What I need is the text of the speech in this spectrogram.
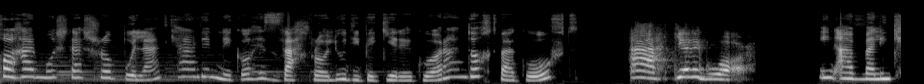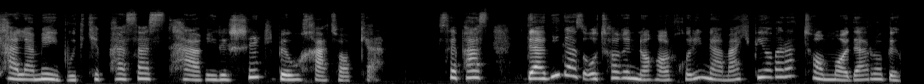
خواهر مشتش را بلند کرده نگاه زهرالودی به گرگوار انداخت و گفت اه گرگوار. این اولین کلمه ای بود که پس از تغییر شکل به او خطاب کرد. سپس دوید از اتاق ناهارخوری نمک بیاورد تا مادر را به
